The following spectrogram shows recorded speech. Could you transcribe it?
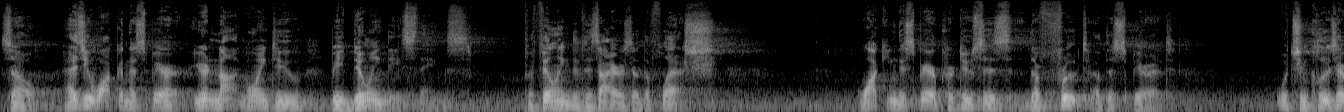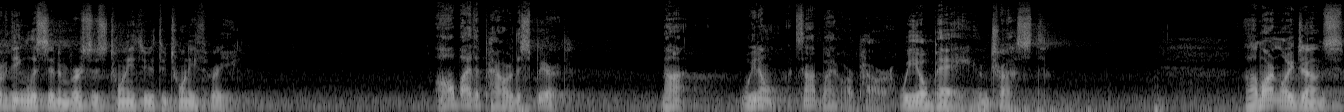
So, as you walk in the Spirit, you're not going to be doing these things, fulfilling the desires of the flesh walking the Spirit produces the fruit of the Spirit, which includes everything listed in verses 22 through 23. All by the power of the Spirit. Not, we don't, it's not by our power. We obey and trust. Uh, Martyn Lloyd-Jones,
